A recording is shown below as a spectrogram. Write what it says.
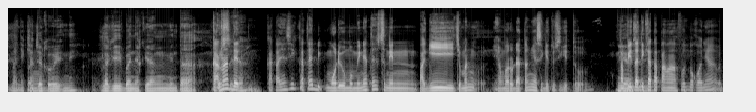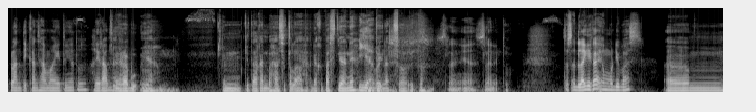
banyak Pak yang Jokowi ini lagi banyak yang minta karena dead, katanya sih katanya di- mau diumuminnya tuh Senin pagi, cuman yang baru datang ya segitu-segitu. Iya Tapi tadi kata Pak Mahfud pokoknya pelantikan sama itunya tuh hari Rabu. hari Rabu ya. Dan kita akan bahas setelah ada kepastian ya. Iya, benar. soal itu. Selain, ya, selain itu. Terus ada lagi kak yang mau dibahas? Em,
